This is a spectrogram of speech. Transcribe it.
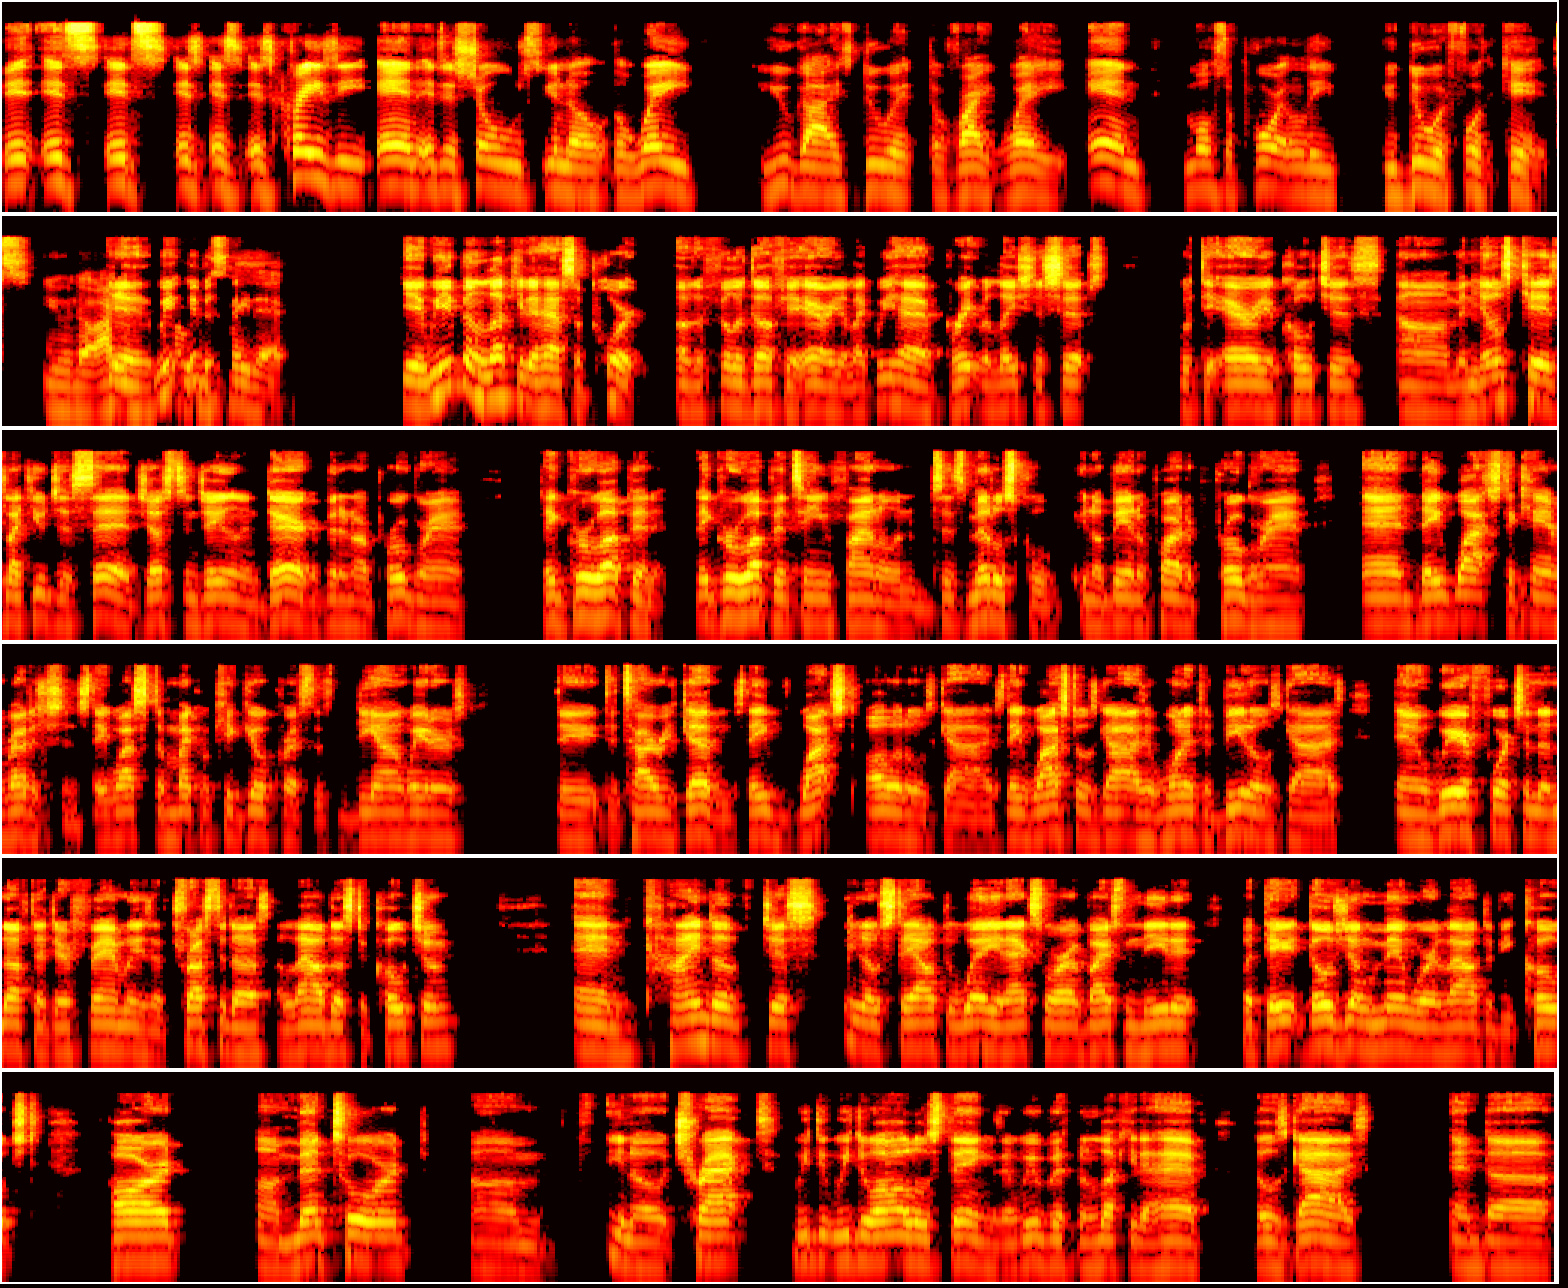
it, it's it's it's it's it's crazy, and it just shows you know the way you guys do it the right way, and most importantly, you do it for the kids. You know, I yeah, we we've been, say that. Yeah, we've been lucky to have support of the Philadelphia area. Like we have great relationships with the area coaches, um, and those kids, like you just said, Justin, Jalen, and Dereck have been in our program. They grew up in it. They grew up in team final and since middle school. You know, being a part of the program and they watched the Cam Reddishes, they watched the Michael Kidd Gilchrist's, Dion Waiters, the the Tyreke Evans. They watched all of those guys. They watched those guys and wanted to be those guys. And we're fortunate enough that their families have trusted us, allowed us to coach them, and kind of just you know stay out the way and ask for our advice when needed. But they those young men were allowed to be coached hard, um, mentored, um, you know, tracked. We do we do all those things, and we've been lucky to have those guys. And uh,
